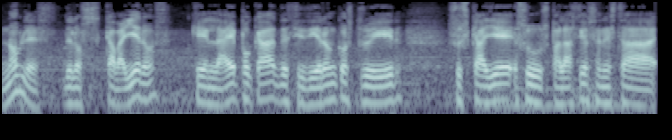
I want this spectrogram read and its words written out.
nobles, de los caballeros que en la época decidieron construir sus calles, sus palacios en esta,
